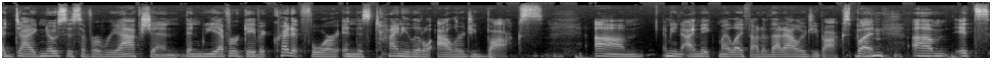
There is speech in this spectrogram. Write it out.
a diagnosis of a reaction than we ever gave it credit for in this tiny little allergy box. Um, I mean, I make my life out of that allergy box, but um, it's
